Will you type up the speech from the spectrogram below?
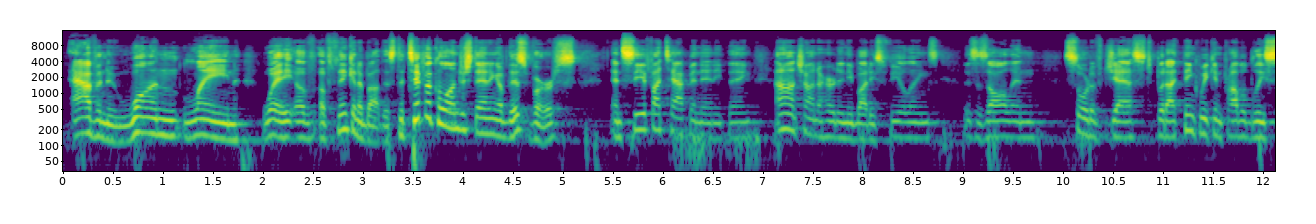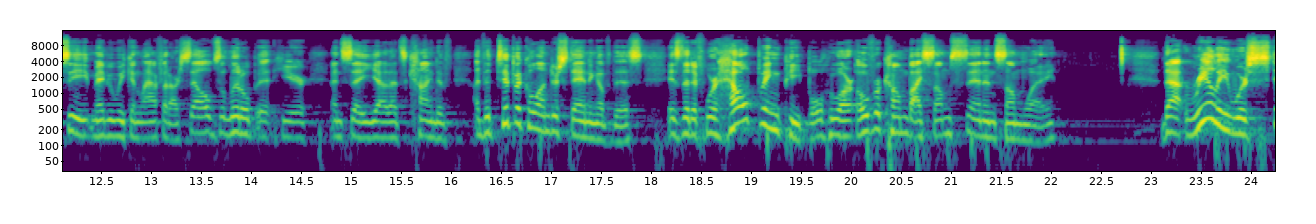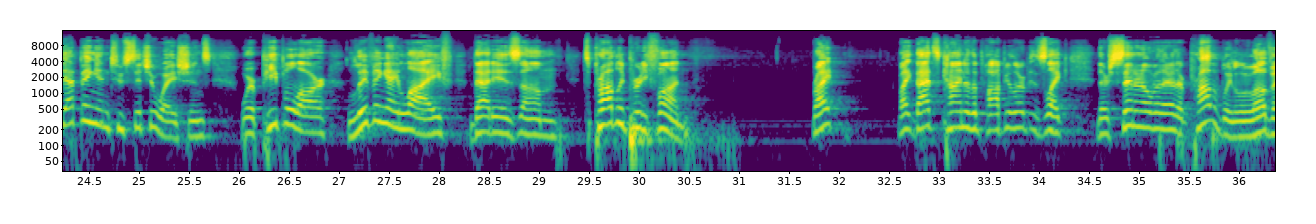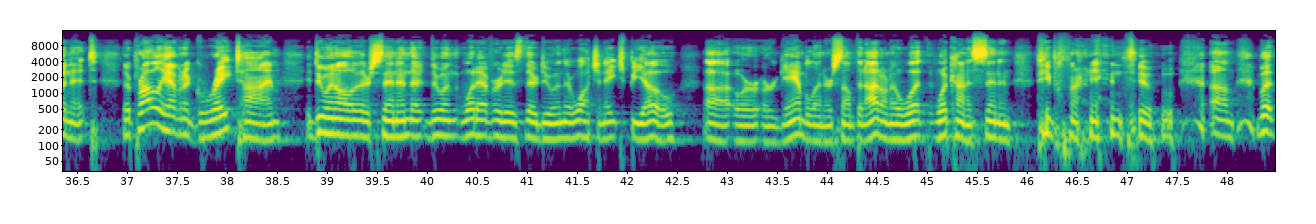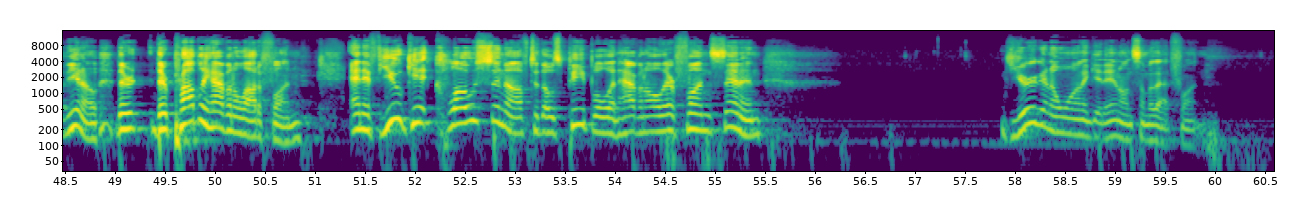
avenue, one lane way of, of thinking about this. The typical understanding of this verse, and see if I tap into anything. I'm not trying to hurt anybody's feelings. This is all in sort of jest, but I think we can probably see, maybe we can laugh at ourselves a little bit here and say, yeah, that's kind of the typical understanding of this is that if we're helping people who are overcome by some sin in some way, that really we're stepping into situations where people are living a life that is, um, it's probably pretty fun, right? Like that's kind of the popular. It's like they're sinning over there. They're probably loving it. They're probably having a great time doing all of their sinning. They're doing whatever it is they're doing. They're watching HBO uh, or, or, gambling or something. I don't know what, what kind of sinning people are into. Um, but you know, they're they're probably having a lot of fun. And if you get close enough to those people and having all their fun sinning, you're going to want to get in on some of that fun.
